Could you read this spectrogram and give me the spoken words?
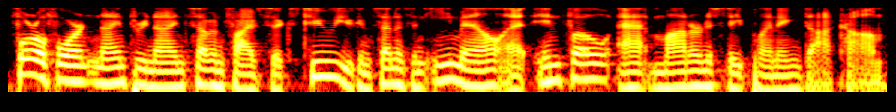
404 939 7562. You can send us an email at info at modernestateplanning.com.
